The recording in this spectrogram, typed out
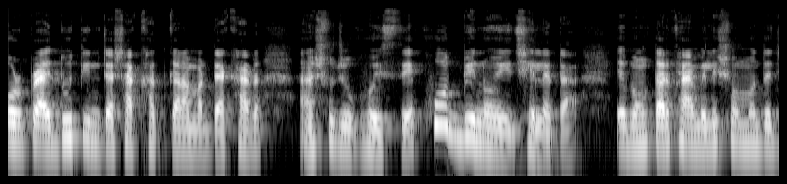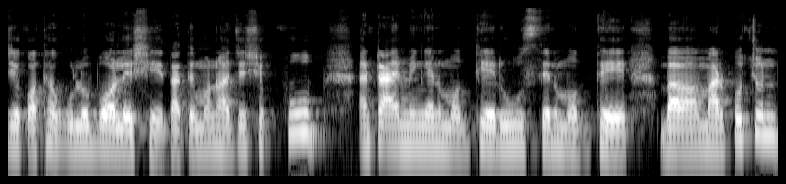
ওর প্রায় দু তিনটা সাক্ষাৎকার আমার দেখার সুযোগ হয়েছে। খুব বিনয়ী ছেলেটা এবং তার ফ্যামিলি সম্বন্ধে যে কথাগুলো বলে সে, তাতে মনে হয় যে সে খুব টাইমিংয়ের মধ্যে রুলসের মধ্যে বাবা মার প্রচণ্ড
